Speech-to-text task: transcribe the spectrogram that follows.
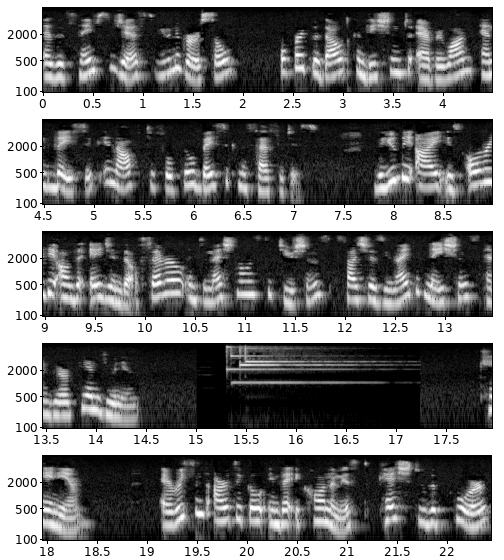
as its name suggests, universal, offered without condition to everyone and basic enough to fulfill basic necessities. The UBI is already on the agenda of several international institutions such as United Nations and European Union. Kenya. A recent article in The Economist, Cash to the Poor,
